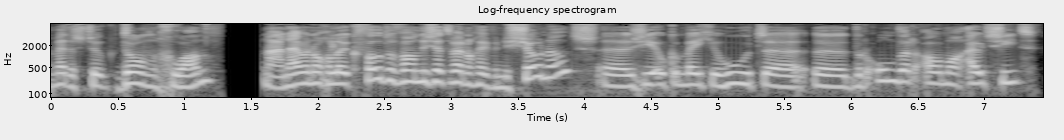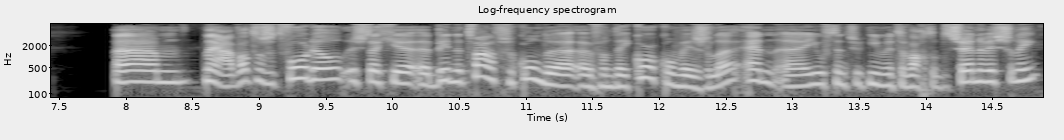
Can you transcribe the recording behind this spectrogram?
met het stuk Don Juan. Nou, daar hebben we nog een leuke foto van. Die zetten wij nog even in de show notes. zie je ook een beetje hoe het eronder allemaal uitziet. Um, nou ja, wat was het voordeel? Is dat je binnen 12 seconden van decor kon wisselen. En je hoeft natuurlijk niet meer te wachten op de scènewisseling.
